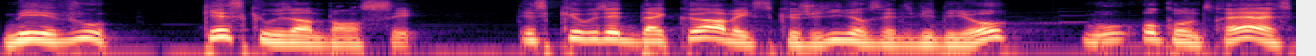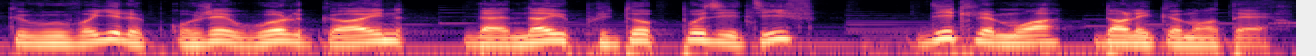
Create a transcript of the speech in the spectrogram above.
Mais vous, qu'est-ce que vous en pensez? Est-ce que vous êtes d'accord avec ce que j'ai dit dans cette vidéo? Ou au contraire, est-ce que vous voyez le projet WorldCoin d'un œil plutôt positif? Dites-le moi dans les commentaires.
